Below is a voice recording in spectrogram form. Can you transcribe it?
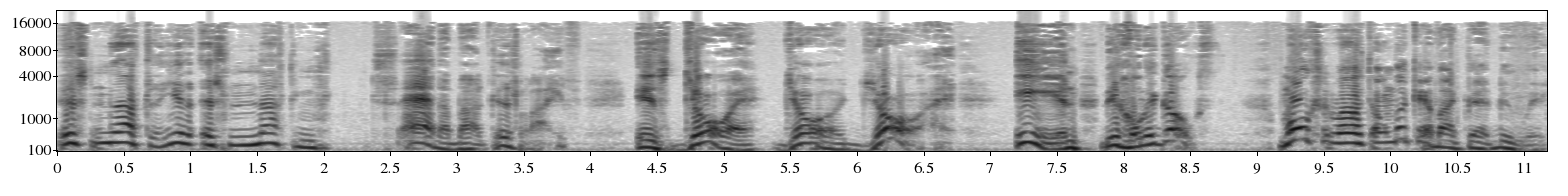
It's nothing. It's nothing sad about this life It's joy, joy, joy in the Holy Ghost. Most of us don't look at it like that, do we?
